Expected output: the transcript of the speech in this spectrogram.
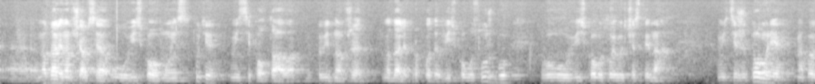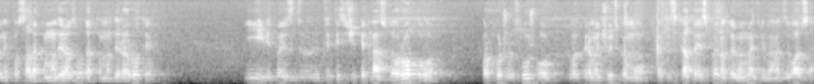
Е, Надалі навчався у військовому інституті в місті Полтава. Відповідно, вже надалі проходив військову службу у військових бойових частинах в місті Житомирі на певних посадах командира взвода, командира роти. І відповідно з 2015 року проходжу службу в Кременчуцькому РТЦК та СП. На той момент він називався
